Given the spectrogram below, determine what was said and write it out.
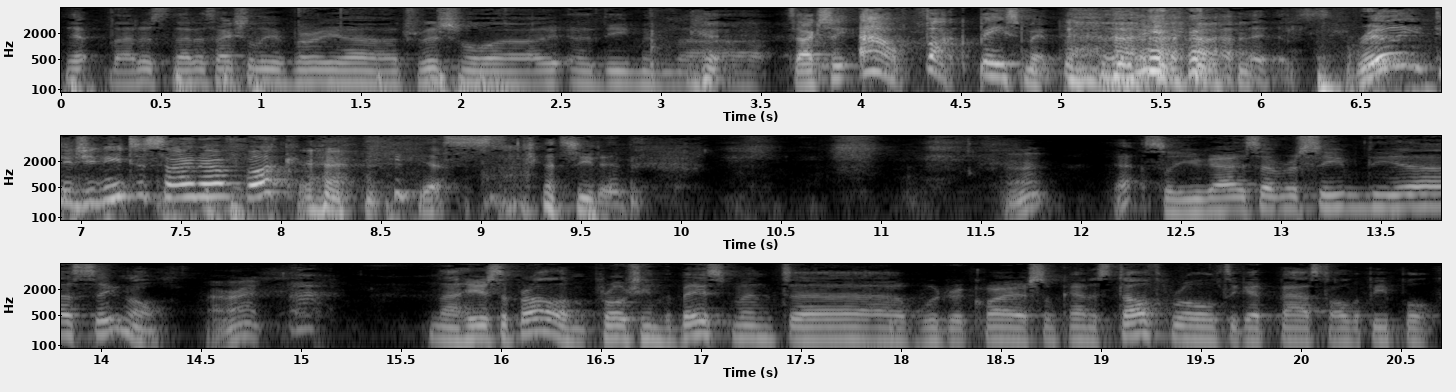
Yep, that is that is actually a very uh, traditional uh, uh, demon. Uh, It's actually, ow, fuck, basement. really? Did you need to sign out fuck? yes, yes, he did. All right. Yeah, so you guys have received the uh, signal. All right. Now here's the problem: approaching the basement uh, would require some kind of stealth roll to get past all the people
